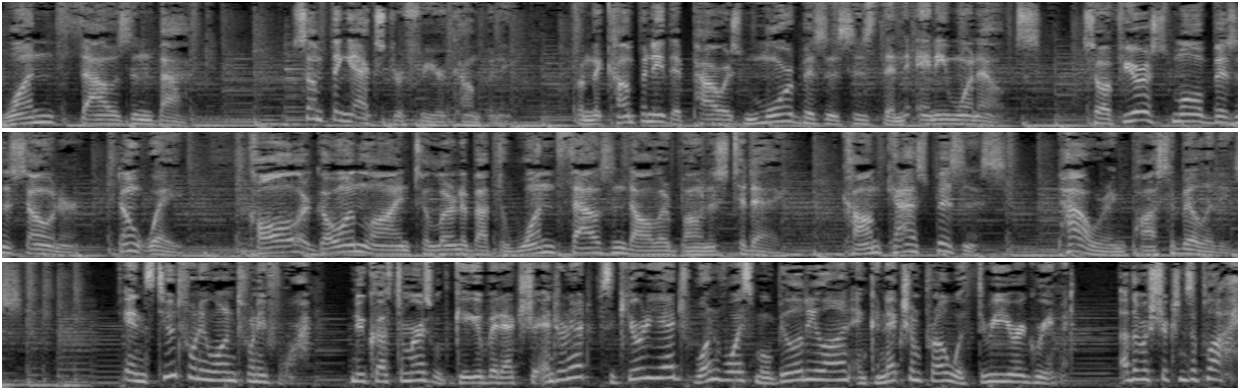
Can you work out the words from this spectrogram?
1,000 back. Something extra for your company. From the company that powers more businesses than anyone else. So if you're a small business owner, don't wait. Call or go online to learn about the $1,000 bonus today. Comcast Business, powering possibilities. Ends 22124. New customers with Gigabit Extra Internet, Security Edge, One Voice Mobility Line, and Connection Pro with three-year agreement. Other restrictions apply.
